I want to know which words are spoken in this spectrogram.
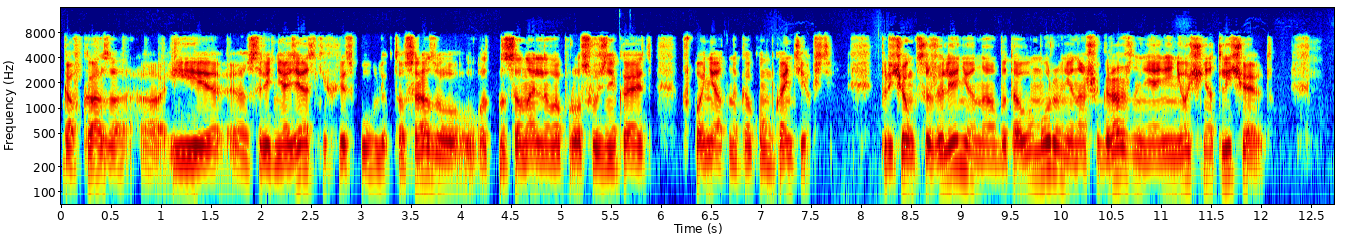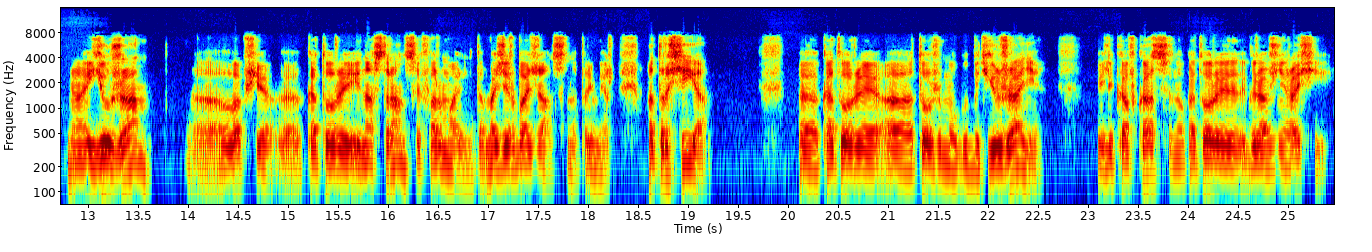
Кавказа и э, среднеазиатских республик, то сразу вот национальный вопрос возникает в понятно каком контексте. Причем, к сожалению, на бытовом уровне наши граждане, они не очень отличают южан, вообще, э, которые иностранцы формально, там азербайджанцы, например, от россиян. Э, которые э, тоже могут быть южане или кавказцы, но которые граждане России.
